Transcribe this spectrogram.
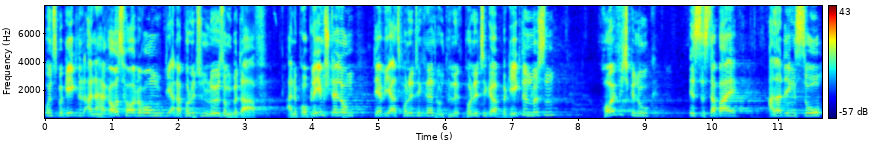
uns begegnet eine Herausforderung, die einer politischen Lösung bedarf. Eine Problemstellung, der wir als Politikerinnen und Politiker begegnen müssen. Häufig genug ist es dabei allerdings so,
